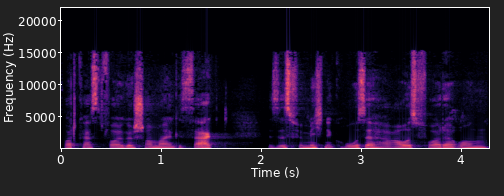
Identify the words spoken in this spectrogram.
Podcast-Folge schon mal gesagt es ist für mich eine große Herausforderung,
